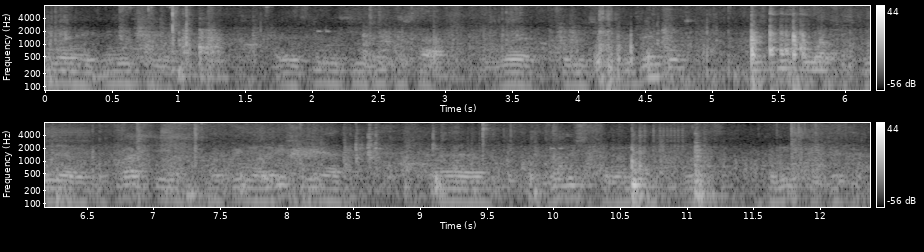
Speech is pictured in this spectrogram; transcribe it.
Земельної комісії е, з комісії ЖКХ в комісії бюджету. Поспілкувавши з колегами по фракції, ми рішення е, залишити мене в комісії ЖКХ.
